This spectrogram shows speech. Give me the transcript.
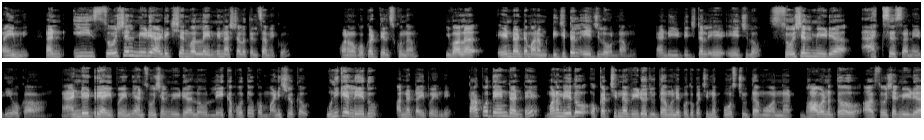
టైంని అండ్ ఈ సోషల్ మీడియా అడిక్షన్ వల్ల ఎన్ని నష్టాలో తెలుసా మీకు? మనం ఒక్కొక్కటి తెలుసుకుందాం. ఇవాళ ఏంటంటే మనం డిజిటల్ ఏజ్లో ఉన్నాము. అండ్ ఈ డిజిటల్ ఏజ్లో సోషల్ మీడియా యాక్సెస్ అనేది ఒక మ్యాండేటరీ అయిపోయింది. అండ్ సోషల్ మీడియాలో లేకపోతే ఒక మనిషి యొక్క ఉనికే లేదు అన్నట్టు అయిపోయింది. కాకపోతే ఏంటంటే మనం ఏదో ఒక చిన్న వీడియో చూద్దాము లేకపోతే ఒక చిన్న పోస్ట్ చూద్దాము అన్న భావనతో ఆ సోషల్ మీడియా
